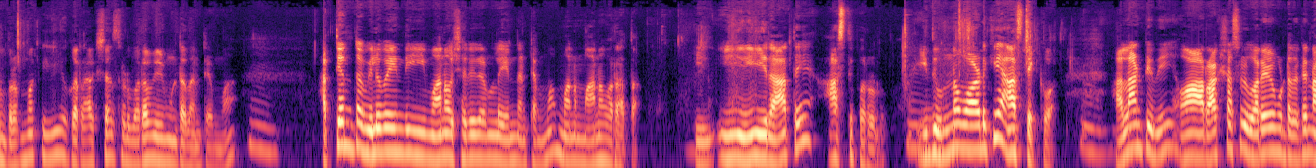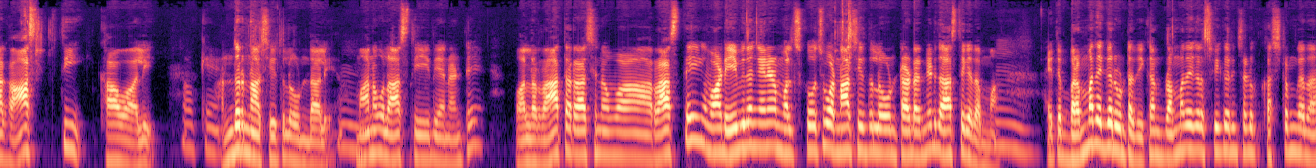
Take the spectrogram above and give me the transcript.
బ్రహ్మకి ఒక రాక్షసుడు వరం ఏముంటుందంటే అమ్మ. అత్యంత విలువైంది ఈ మానవ శరీరంలో ఏంటంటే అమ్మ మన మానవ రాత. ఈ ఈ- రాతే ఆస్తి పరులు ఇది ఉన్నవాడికి ఆస్తి ఎక్కువ. అలాంటిది ఆ రాక్షసుడి వరం ఏముంటుందంటే నాకు ఆస్తి కావాలి. అందరూ నా చేతిలో ఉండాలి. మానవుల ఆస్తి ఏది అని అంటే వాళ్ళ రాత రాసిన వా- రాస్తే ఇంక వాడు ఏ విధంగా అయినా మలుచుకోవచ్చు వాడు నా చేతిలో ఉంటాడు అనేది ఆస్తి కదమ్మా. అయితే బ్రహ్మ దగ్గర ఉంటుంది కానీ బ్రహ్మ దగ్గర స్వీకరించడం కష్టం కదా.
